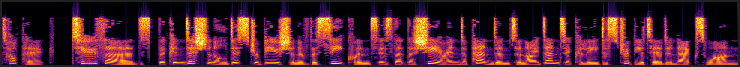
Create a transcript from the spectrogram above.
Topic. Two-thirds, the conditional distribution of the sequence is that the shear independent and identically distributed and x1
